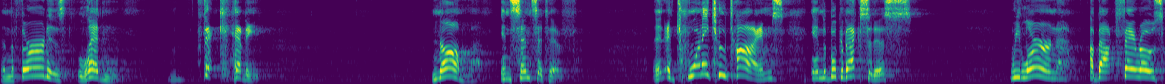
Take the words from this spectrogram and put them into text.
And the third is leaden, thick, heavy, numb, insensitive. And, and 22 times in the book of Exodus, we learn about Pharaoh's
